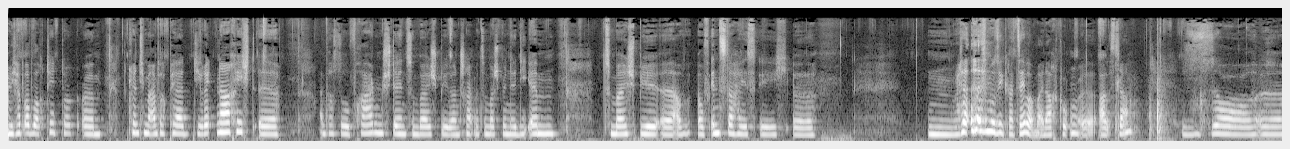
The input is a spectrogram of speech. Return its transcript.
Ich habe aber auch TikTok. Ähm, könnt ihr mir einfach per Direktnachricht äh, einfach so Fragen stellen zum Beispiel. Dann schreibt mir zum Beispiel eine DM. Zum Beispiel äh, auf, auf, Insta heiße ich. Äh, hm, das muss ich gerade selber mal nachgucken. Äh, alles klar. So, äh,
